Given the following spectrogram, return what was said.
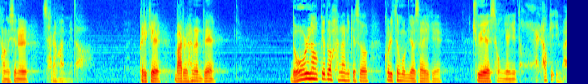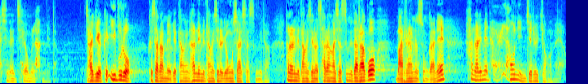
당신을 사랑합니다. 그렇게 말을 하는데 놀랍게도 하나님께서 거리트몸 여사에게 주의 성령이 놀랍게 임하시는 체험을 합니다. 자기가 그 입으로 그 사람에게 하나님이 당신을 용서하셨습니다. 하나님이 당신을 사랑하셨습니다라고 말을 하는 순간에 하나님의 놀라운 임재를 경험해요.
